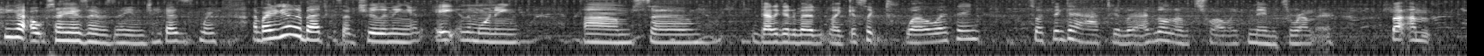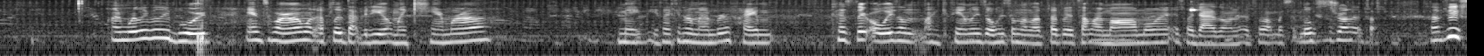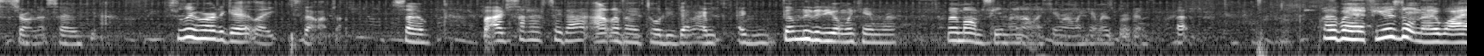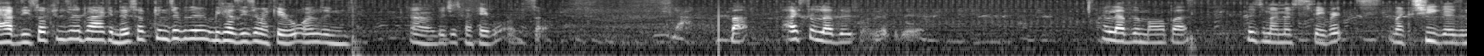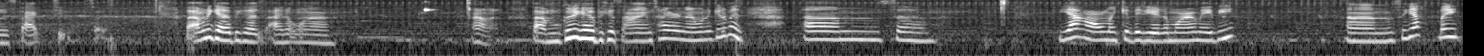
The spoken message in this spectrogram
Hey guys, oh sorry guys, I was saying, hey guys, it's Marie. I'm about to get to bed because I'm cheerleading at 8 in the morning. Um, so, gotta go to bed, like, it's like 12, I think. So I think I have to go to bed. I don't know if it's 12, like, maybe it's around there. But, um, I'm really, really bored. And tomorrow I'm going to upload that video on my camera. Maybe, if I can remember. If I'm, because they're always on, my family's always on the laptop, but it's not my mom on it, it's my dad's on it, it's not my little sister on it, it's not have big sister on it, so yeah. It's really hard to get like to that laptop. So, but I just had to say that. I don't know if I told you that I'm I filmed a video on my camera, my mom's camera, not my camera. My camera's broken. But by the way, if you guys don't know why I have these Webkinz in the back and those Webkinz over there, because these are my favorite ones, and uh, they're just my favorite ones. So yeah, but I still love those ones over there. I love them all, but those are my most favorites. Like she goes in this bag too. So, but I'm gonna go because I don't wanna. I don't know. But I'm gonna go because I'm tired and I wanna get to bed. Um. So yeah, I'll make a video tomorrow maybe. Um. So yeah. Bye.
